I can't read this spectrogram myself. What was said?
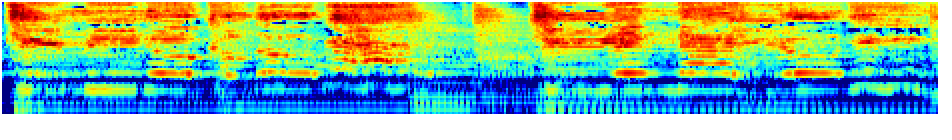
君のことが消えないように。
